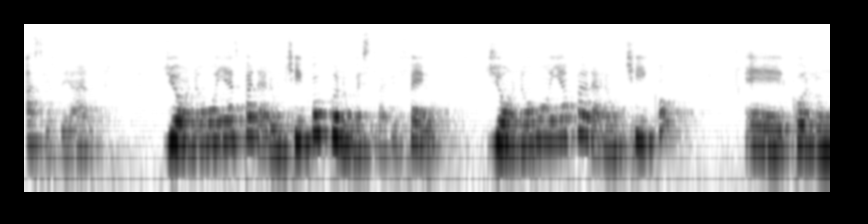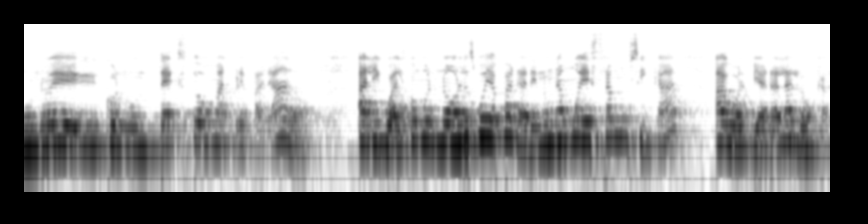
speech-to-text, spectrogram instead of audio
a hacer de árbol. Yo no voy a parar a un chico con un vestuario feo. Yo no voy a parar a un chico eh, con, un, eh, con un texto mal preparado. Al igual como no los voy a parar en una muestra musical a golpear a la loca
